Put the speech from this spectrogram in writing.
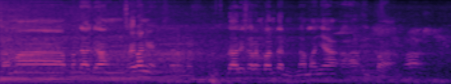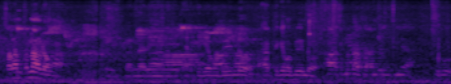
sama pedagang Serang ya sekarang mas dari Serang Banten. Namanya A Ipan. Salam kenal dong A. Ipan dari R3 Mobilindo R3 Mobilindo. A sebentar saya ambil sini ya. Tunggu.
